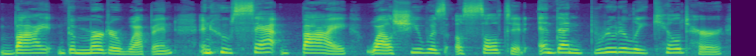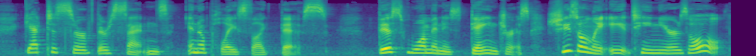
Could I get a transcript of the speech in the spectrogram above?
buy the murder weapon and who sat by while she was assaulted and then brutally killed her get to serve their sentence in a place like this? This woman is dangerous. She's only 18 years old.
